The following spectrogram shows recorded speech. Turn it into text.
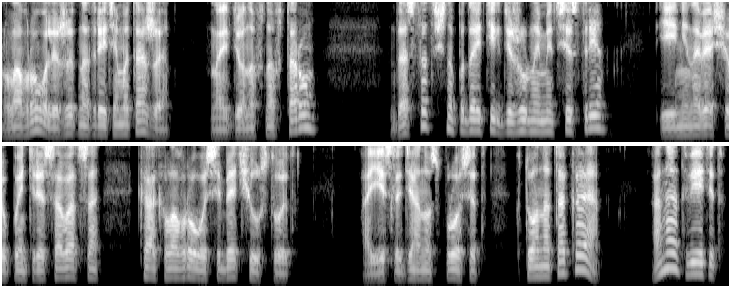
Лаврова лежит на третьем этаже, Найденов на втором. Достаточно подойти к дежурной медсестре и ненавязчиво поинтересоваться, как Лаврова себя чувствует. А если Диану спросят, кто она такая, она ответит,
